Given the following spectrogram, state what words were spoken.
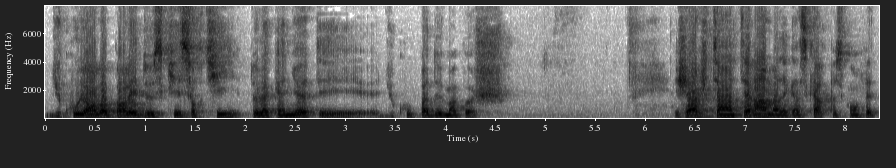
Du coup, là, on va parler de ce qui est sorti de la cagnotte et du coup, pas de ma poche. J'ai acheté un terrain à Madagascar parce qu'en fait,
